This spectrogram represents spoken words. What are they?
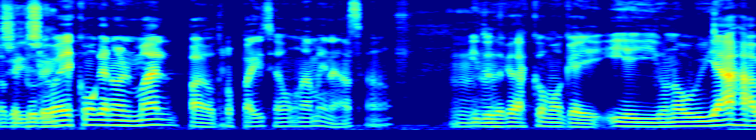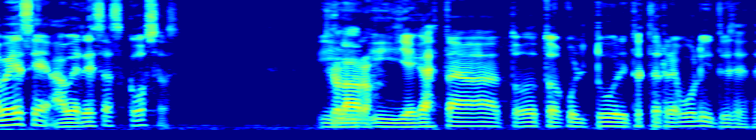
Lo que Sí, tú sí. le ves como que normal, para otros países es una amenaza, ¿no? Y tú te quedas como que... Y, y uno viaja a veces a ver esas cosas. Y, Claro. y llega hasta toda cultura y todo este revolú y tú dices,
